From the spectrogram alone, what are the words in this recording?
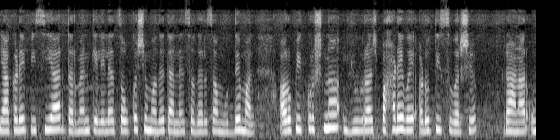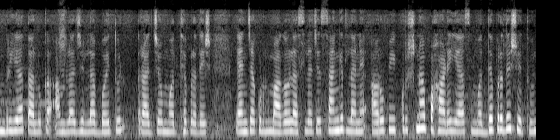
याकडे पी सी आर दरम्यान केलेल्या चौकशीमध्ये त्याने सदरचा मुद्देमाल आरोपी कृष्ण युवराज पहाडे वय अडोतीस वर्ष राहणार उमरिया तालुका आमला जिल्हा बैतूल राज्य मध्य प्रदेश. यांच्याकडून मागवला असल्याचे सांगितल्याने आरोपी कृष्णा पहाडे यास मध्य प्रदेश येथून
